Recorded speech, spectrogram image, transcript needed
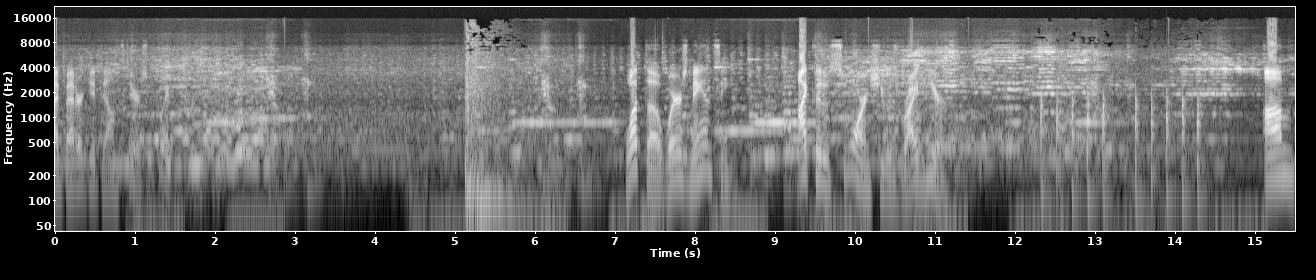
I better get downstairs quick. What the? Where's Nancy? I could have sworn she was right here. Um,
